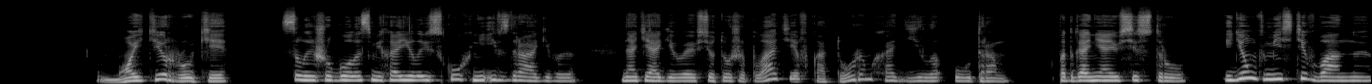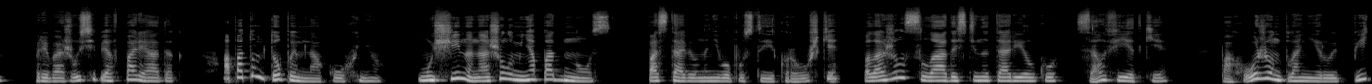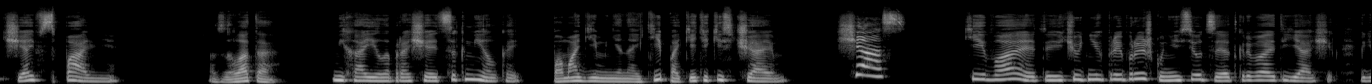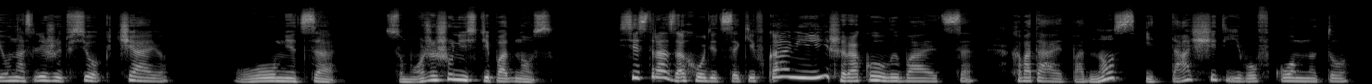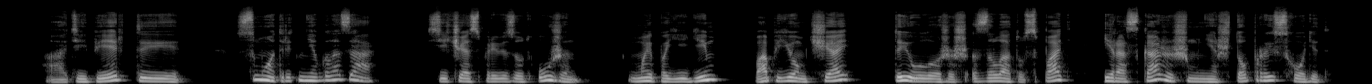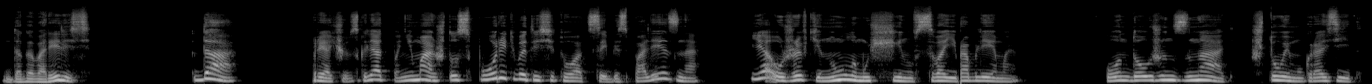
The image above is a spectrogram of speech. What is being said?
«Мойте руки!» Слышу голос Михаила из кухни и вздрагиваю натягивая все то же платье, в котором ходила утром. Подгоняю сестру. Идем вместе в ванную. Привожу себя в порядок. А потом топаем на кухню. Мужчина нашел у меня поднос. Поставил на него пустые кружки, положил сладости на тарелку, салфетки. Похоже, он планирует пить чай в спальне. «Золота!» Михаил обращается к мелкой. «Помоги мне найти пакетики с чаем». «Сейчас!» Кивает и чуть не в припрыжку несется и открывает ящик, где у нас лежит все к чаю. «Умница! Сможешь унести поднос?» Сестра заходится кивками и широко улыбается, хватает поднос и тащит его в комнату. «А теперь ты...» Смотрит мне в глаза. «Сейчас привезут ужин. Мы поедим, попьем чай, ты уложишь Злату спать, и расскажешь мне, что происходит. Договорились? Да. Прячу взгляд, понимая, что спорить в этой ситуации бесполезно. Я уже втянула мужчину в свои проблемы. Он должен знать, что ему грозит.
